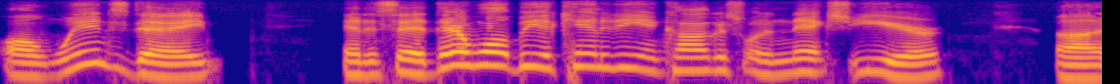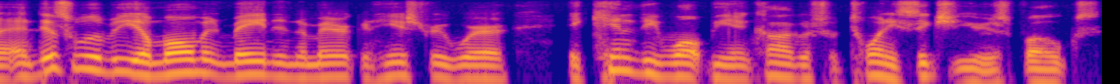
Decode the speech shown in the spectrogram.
on Wednesday, and it said there won't be a Kennedy in Congress for the next year, uh, and this will be a moment made in American history where a Kennedy won't be in Congress for 26 years, folks.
